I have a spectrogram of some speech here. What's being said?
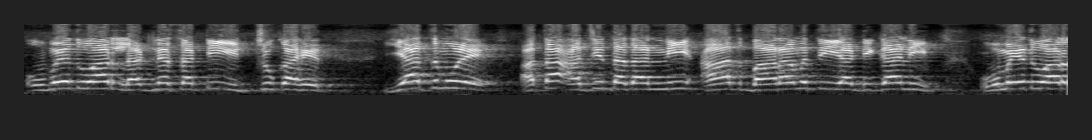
उमेदवार लढण्यासाठी इच्छुक आहेत. याचमुळे आता अजितदादांनी आज बारामती या ठिकाणी उमेदवार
